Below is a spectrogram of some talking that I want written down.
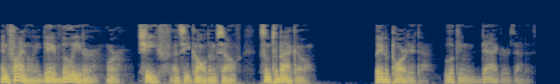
and finally gave the leader, or chief as he called himself, some tobacco. They departed, looking daggers at us.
